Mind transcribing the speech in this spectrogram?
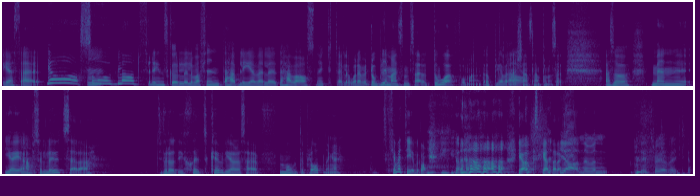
är så här, ja, så glad för din skull eller vad fint det här blev eller det här var assnyggt eller whatever. Då blir man som så här, då får man uppleva den Ja. känslan på något sätt. Alltså, men jag är absolut så här, vadå, det är skitkul att göra så här modeplåtningar. Det kan man inte ge igång. jag uppskattar det. Ja, nej men det tror jag verkligen.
